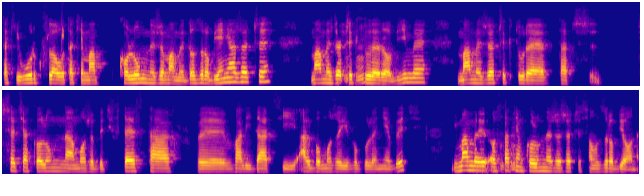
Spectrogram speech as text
taki workflow, takie ma kolumny, że mamy do zrobienia rzeczy, mamy rzeczy, mhm. które robimy, mamy rzeczy, które ta trzecia kolumna może być w testach, w walidacji, albo może jej w ogóle nie być. I mamy ostatnią mhm. kolumnę, że rzeczy są zrobione.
